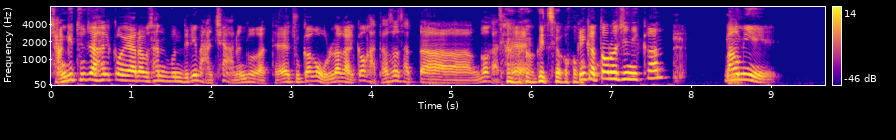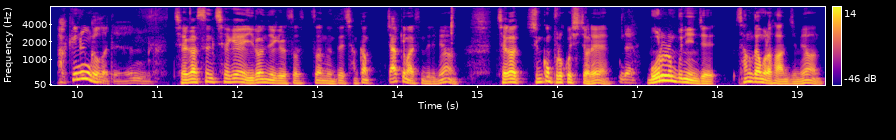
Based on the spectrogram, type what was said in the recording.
장기 투자할 거야라고 산 분들이 많지 않은 것 같아. 주가가 올라갈 것 같아서 샀던 것 같아. 그렇죠. 그러니까 떨어지니까 마음이 바뀌는 거거든. 제가 쓴 책에 이런 얘기를 썼었는데 잠깐 짧게 말씀드리면 제가 증권 브로커 시절에 네. 모르는 분이 이제 상담을 와서 앉으면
